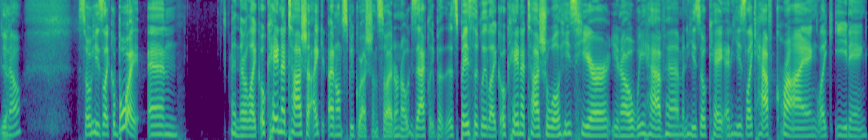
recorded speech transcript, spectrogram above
you know? So he's like a boy and and they're like, okay, Natasha, I, I don't speak Russian, so I don't know exactly, but it's basically like, okay, Natasha, well, he's here, you know, we have him and he's okay. And he's like half crying, like eating.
